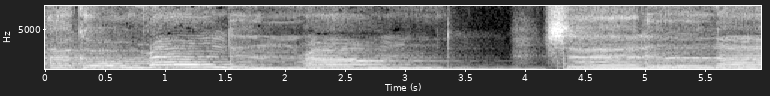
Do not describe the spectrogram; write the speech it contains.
I go round and round, satellite.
